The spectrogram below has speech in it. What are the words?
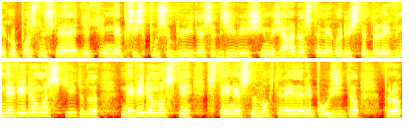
jako poslušné děti nepřizpůsobujte se dřívějším žádostem, jako když jste byli v nevědomosti. Toto nevědomost je stejné slovo, které je tady použito pro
